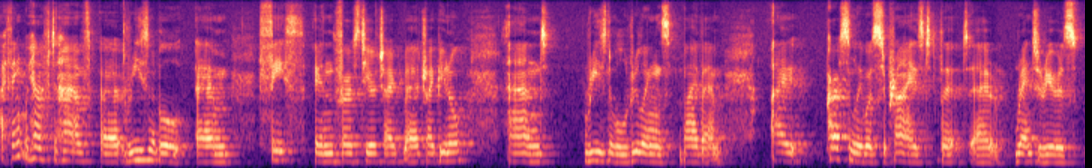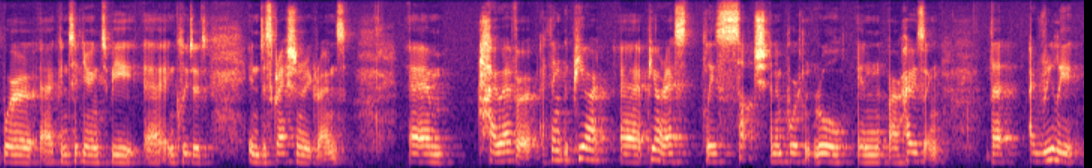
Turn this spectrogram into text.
I think we have to have a reasonable um, faith in the first tier tri- uh, tribunal and reasonable rulings by them. I personally was surprised that uh, rent arrears were uh, continuing to be uh, included in discretionary grounds. Um, however, I think the PR, uh, PRS plays such an important role in our housing that I really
